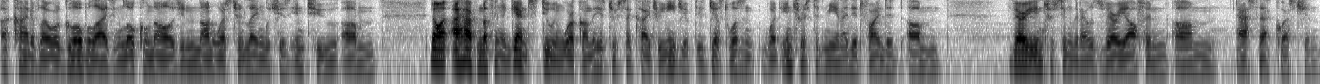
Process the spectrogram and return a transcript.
a kind of like or globalizing local knowledge in non-Western languages into. Um, no, I have nothing against doing work on the history of psychiatry in Egypt. It just wasn't what interested me, and I did find it um, very interesting that I was very often um, asked that question.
